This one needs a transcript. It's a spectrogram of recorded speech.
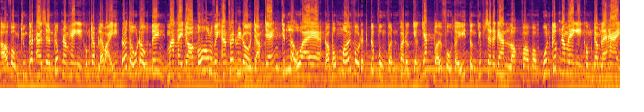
ở vòng chung kết ASEAN Cup năm 2007. Đối thủ đầu tiên mà thầy trò của huấn luyện viên Alfred Riddle chạm trán chính là UAE, đội bóng mới vô địch cúp vùng vịnh và được dẫn dắt bởi phù thủy từng giúp Senegal lọt vào vòng World Cup năm 2002.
